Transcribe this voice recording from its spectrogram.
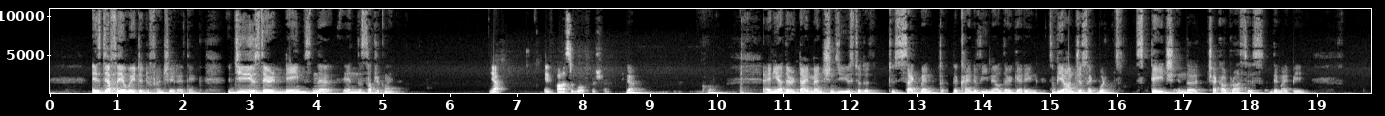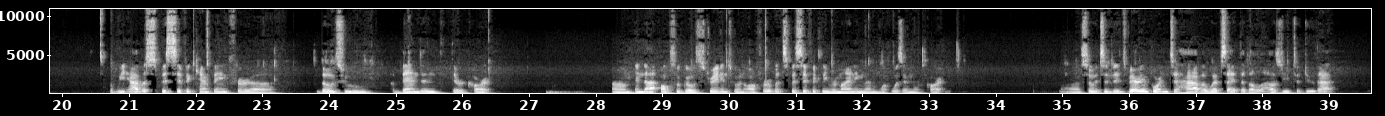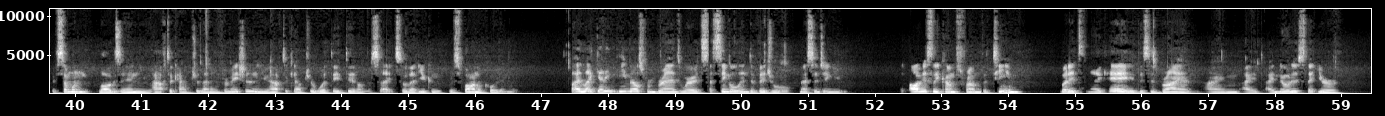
It's definitely a way to differentiate. I think. Do you use their names in the in the subject line? Yeah, if possible, for sure. Yeah. Cool. Any other dimensions you use to the to segment the kind of email they're getting? So beyond just like what stage in the checkout process they might be. We have a specific campaign for uh, those who abandoned their cart. Um, and that also goes straight into an offer, but specifically reminding them what was in their cart. Uh, so it's it's very important to have a website that allows you to do that if someone logs in, you have to capture that information and you have to capture what they did on the site so that you can respond accordingly. I like getting emails from brands where it's a single individual messaging you. It obviously comes from the team, but it's like, hey, this is Brian. I'm I, I noticed that your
